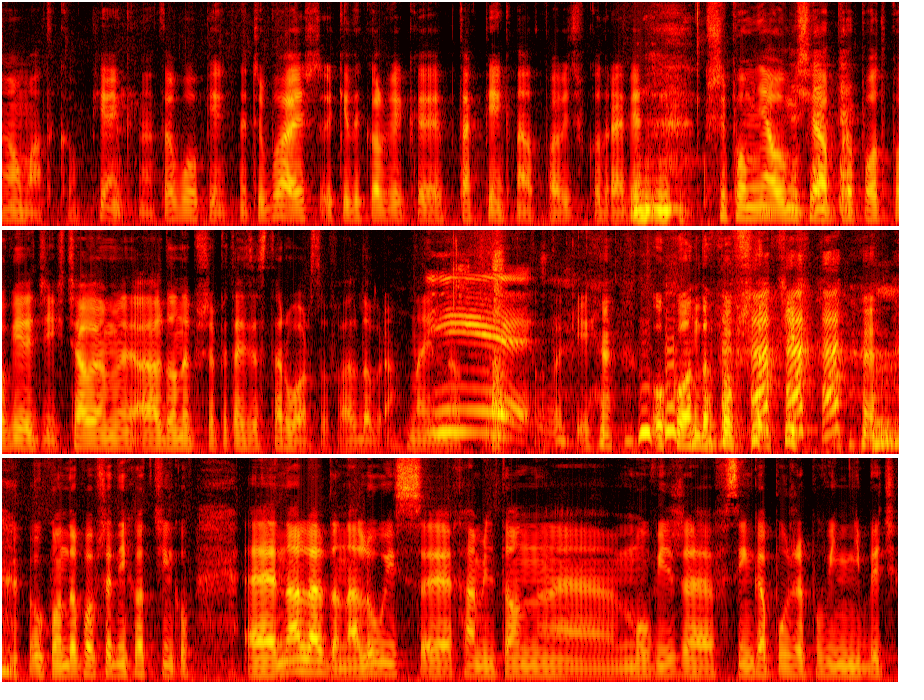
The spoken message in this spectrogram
O matko, piękne, to było piękne. Czy była jeszcze kiedykolwiek e, tak piękna odpowiedź w Kodrawie? Przypomniało mi się a propos odpowiedzi. Chciałem Aldonę przepytać ze Star Warsów, ale dobra, na inny Nie. To taki ukłon do poprzednich, ukłon do poprzednich odcinków. E, No ale Aldona, Lewis e, Hamilton e, mówi, że w Singapurze powinni być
